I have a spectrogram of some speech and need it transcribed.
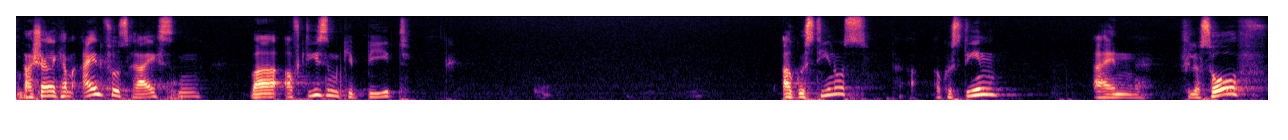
wahrscheinlich am einflussreichsten war auf diesem Gebiet Augustinus, Augustin, ein Philosoph,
